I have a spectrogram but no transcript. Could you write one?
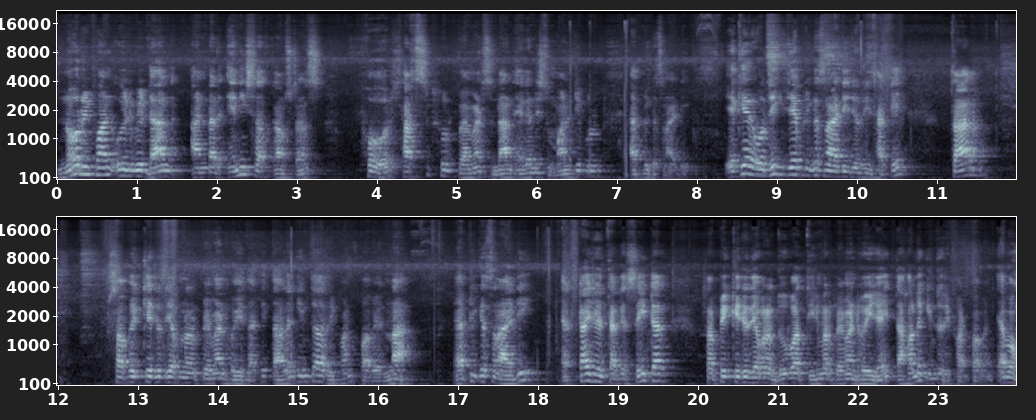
No refund will be done under any circumstance for successful payments done against multiple application ID একের অধিক যে অ্যাপ্লিকেশন আইডি যদি থাকে, তার সাপেক্ষে যদি আপনার পেমেন্ট হয়ে থাকে, তাহলে কিন্তু আর রিফান্ড পাবেন না। অ্যাপ্লিকেশন আইডি একটাই যদি থাকে, সেইটার সাপেক্ষে যদি আপনার দুবার, তিনবার পেমেন্ট হয়ে যায়, তাহলে কিন্তু রিফান্ড পাবেন। এবং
